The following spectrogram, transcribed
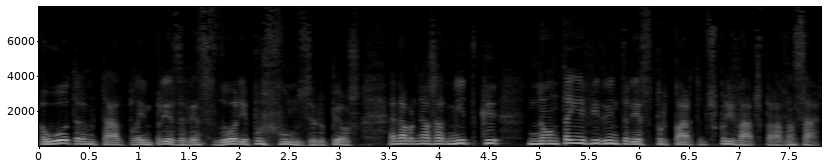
a outra metade pela empresa vencedora e por fundos europeus. Ana Brunhosa admite que não tem havido interesse por parte dos privados para avançar.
